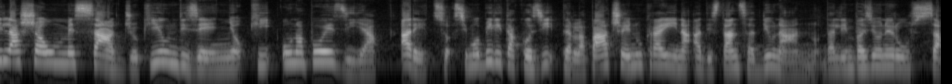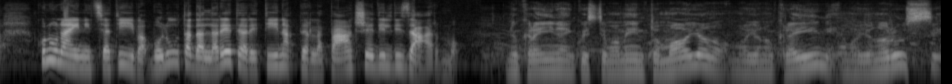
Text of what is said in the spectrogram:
Chi lascia un messaggio, chi un disegno, chi una poesia. Arezzo si mobilita così per la pace in Ucraina a distanza di un anno dall'invasione russa, con una iniziativa voluta dalla rete aretina per la pace ed il disarmo. In Ucraina in questo momento muoiono, muoiono ucraini, muoiono russi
